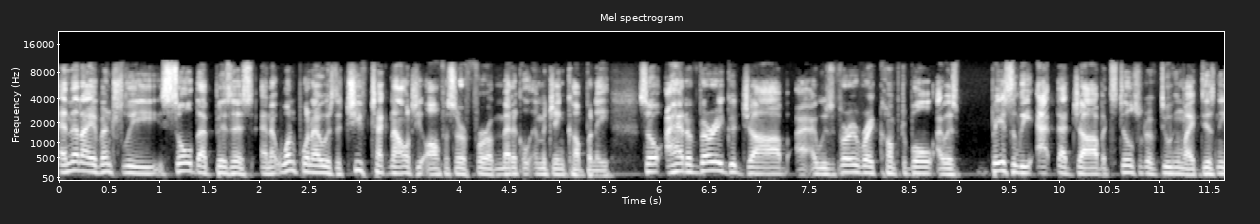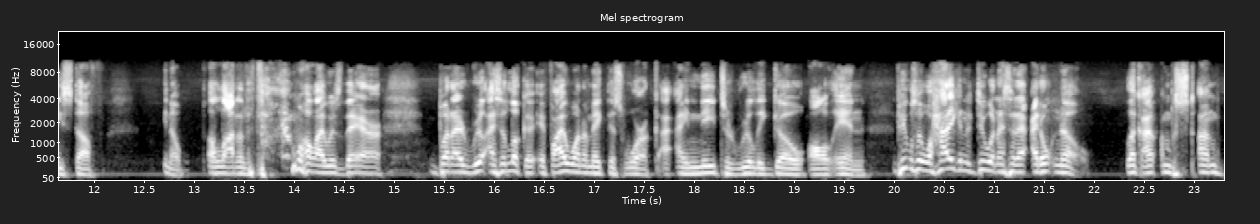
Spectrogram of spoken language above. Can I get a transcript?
And then I eventually sold that business. And at one point, I was the chief technology officer for a medical imaging company. So I had a very good job. I, I was very, very comfortable. I was basically at that job, but still sort of doing my Disney stuff, you know, a lot of the time while I was there. But I, re- I said, look, if I want to make this work, I, I need to really go all in people say, "Well, how are you going to do it?" And I said, "I don't know. Like I'm I'm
